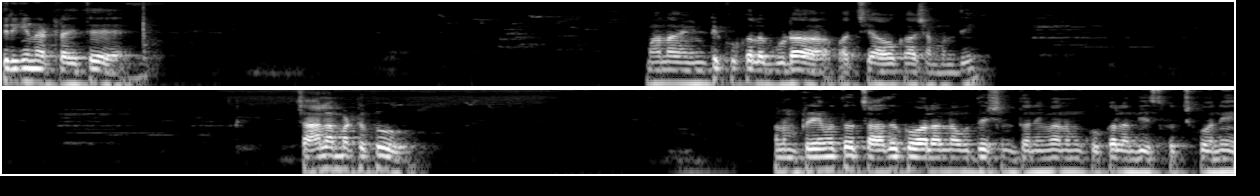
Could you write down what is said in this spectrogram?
తిరిగినట్లయితే మన ఇంటి కుక్కలకు కూడా వచ్చే అవకాశం ఉంది. చాలా మటుకు మనం ప్రేమతో చదువుకోవాలన్న ఉద్దేశంతోనే మనం కుక్కలను తీసుకొచ్చుకొని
